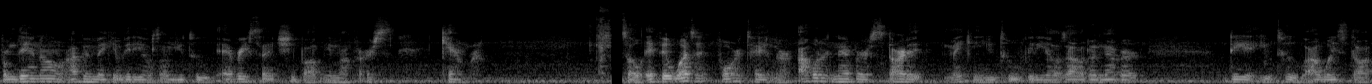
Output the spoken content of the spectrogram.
from then on, I've been making videos on YouTube ever since she bought me my first camera. So if it wasn't for Taylor, I would have never started making YouTube videos. I would have never did YouTube. I always thought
